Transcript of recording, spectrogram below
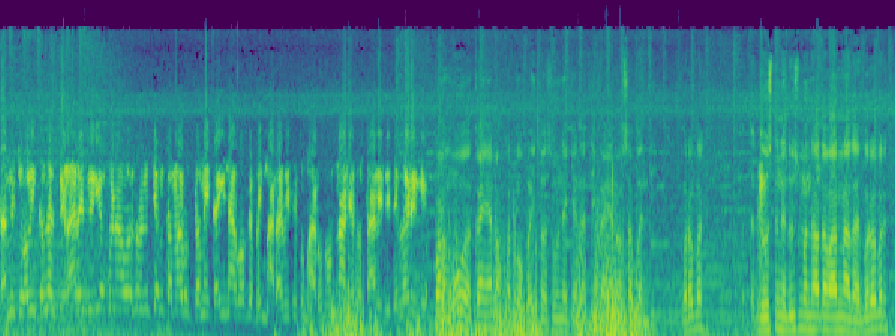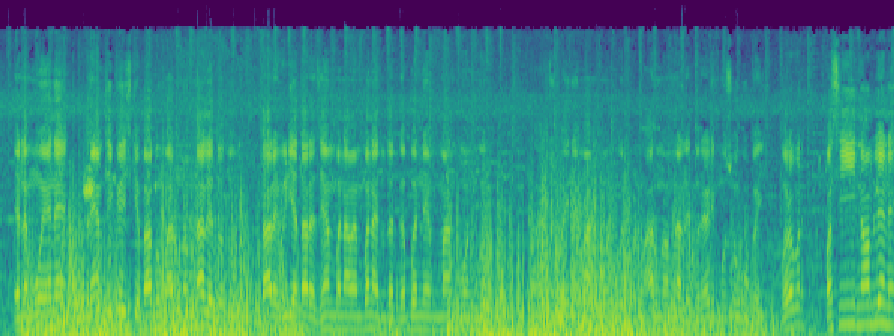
તમે ચોવીસ કલાક ભેળા રહી વીડિયો બનાવો છો અને કેમ તમારું તમે કહી નાખો કે ભાઈ મારા વિશે તું મારું નામ ના લે તો તારી રીતે લડી લે. પણ હું કઈ એનો હગો ભાઈ તો શું ને કે નથી કઈ એનો સંબંધી બરોબર? દોસ્ત ને દુશ્મન થતા વાર ના થાય બરોબર? એટલે હું એને પ્રેમથી કહીશ કે બાબુ મારું નામ ના લેતો તું. તારે વિડીયા તારે જેમ બનાવે એમ બનાય તું તારે ગબ્બર ને માન બોન બોલ. અર્જુનભાઈને માન મારું નામ ના લેતો રેડી હું શું કહી બરોબર? પછી નામ લે ને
